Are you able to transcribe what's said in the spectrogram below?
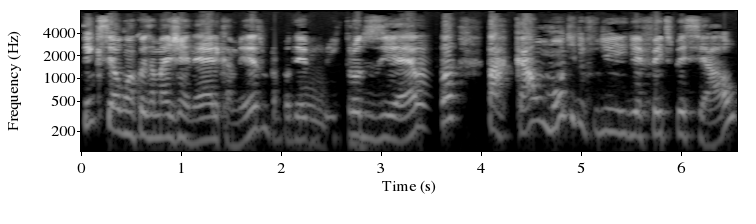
Tem que ser alguma coisa mais genérica mesmo, para poder Sim. introduzir ela, tacar um monte de, de, de efeito especial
